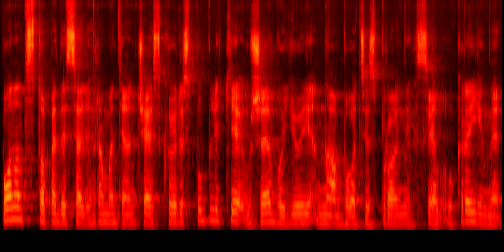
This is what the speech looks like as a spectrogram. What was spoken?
Понад 150 громадян Чеської Республіки вже воює на боці Збройних сил України.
